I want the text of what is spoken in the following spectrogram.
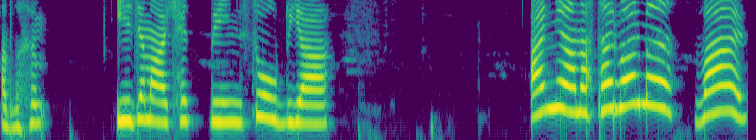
Allah'ım iyice market beynisi oldu ya. Anne anahtar var mı? Var.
